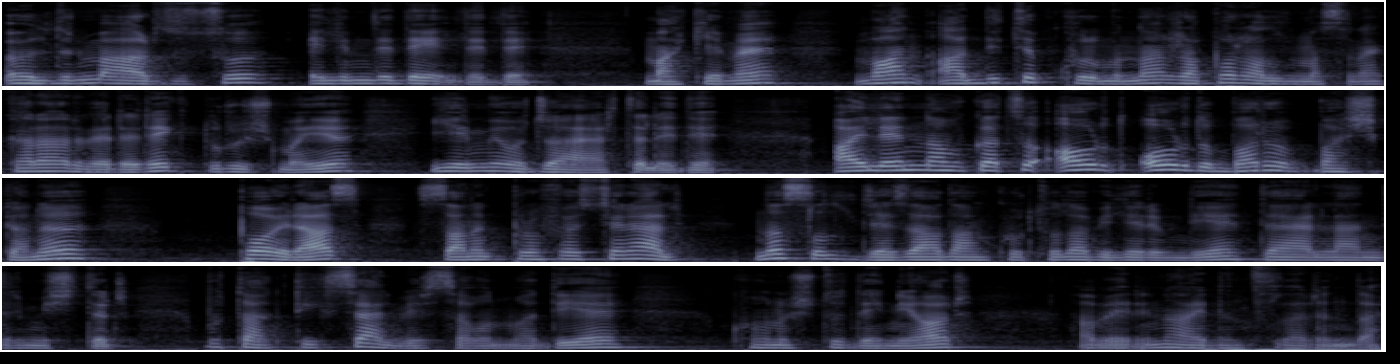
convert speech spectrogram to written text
Öldürme arzusu elimde değil dedi. Mahkeme Van Adli Tıp Kurumu'ndan rapor alınmasına karar vererek duruşmayı 20 Ocağı erteledi. Ailenin avukatı Ordu Baro Başkanı Poyraz sanık profesyonel nasıl cezadan kurtulabilirim diye değerlendirmiştir. Bu taktiksel bir savunma diye konuştu deniyor haberin ayrıntılarında.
